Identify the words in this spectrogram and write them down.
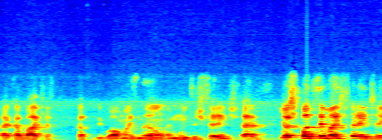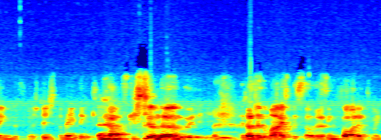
vai acabar que vai ficar tudo igual, mas não, é muito diferente. É, e eu acho que pode ser mais diferente ainda. Assim, acho que a gente também tem que ficar se questionando e, e, trazendo mais pessoas é. assim fora também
